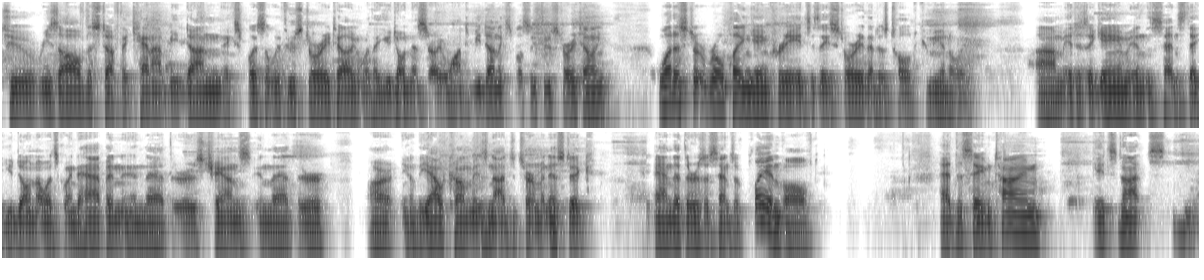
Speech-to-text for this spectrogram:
to resolve the stuff that cannot be done explicitly through storytelling or that you don't necessarily want to be done explicitly through storytelling what a st- role playing game creates is a story that is told communally. Um, it is a game in the sense that you don't know what's going to happen, and that there is chance in that there are you know the outcome is not deterministic, and that there is a sense of play involved. At the same time, it's not you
